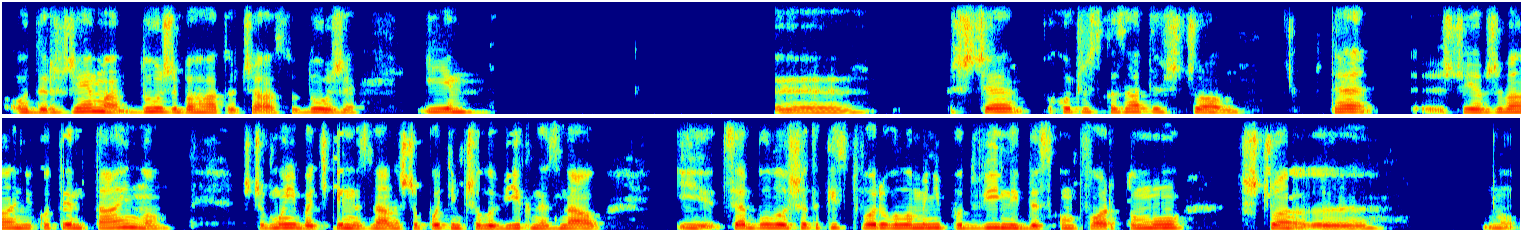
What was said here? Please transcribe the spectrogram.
одержима дуже багато часу, дуже. І е, ще хочу сказати, що те, що я вживала нікотин тайно, щоб мої батьки не знали, щоб потім чоловік не знав. І це було ще таки створювало мені подвійний дискомфорт, тому що, е, ну,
